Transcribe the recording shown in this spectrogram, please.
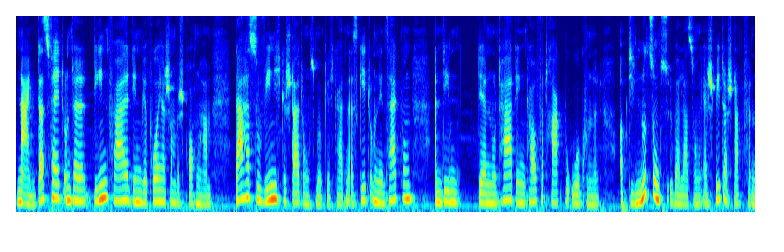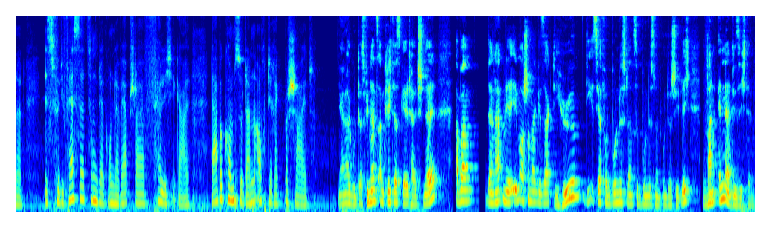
Nein, das fällt unter den Fall, den wir vorher schon besprochen haben. Da hast du wenig Gestaltungsmöglichkeiten. Es geht um den Zeitpunkt, an dem der Notar den Kaufvertrag beurkundet. Ob die Nutzungsüberlassung erst später stattfindet, ist für die Festsetzung der Grunderwerbsteuer völlig egal. Da bekommst du dann auch direkt Bescheid. Ja, na gut, das Finanzamt kriegt das Geld halt schnell. Aber dann hatten wir eben auch schon mal gesagt, die Höhe, die ist ja von Bundesland zu Bundesland unterschiedlich. Wann ändert die sich denn?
